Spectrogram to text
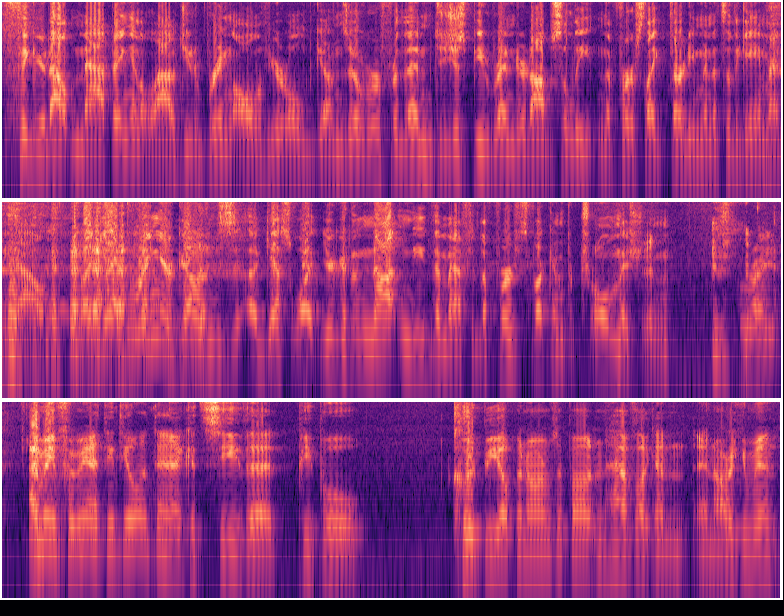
figured out mapping and allowed you to bring all of your old guns over for them to just be rendered obsolete in the first like thirty minutes of the game. Anyhow, like yeah, bring your guns. Uh, guess what? You're gonna not need them after the first fucking patrol mission. right. I mean, for me, I think the only thing I could see that people could be up in arms about and have like an, an argument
